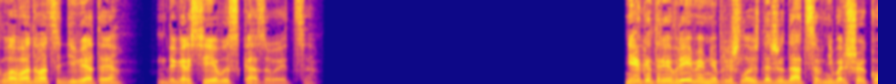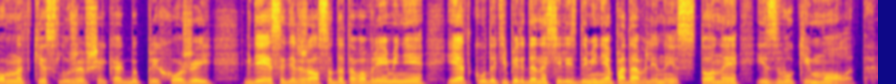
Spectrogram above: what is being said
Глава 29. Де Гарсия высказывается. Некоторое время мне пришлось дожидаться в небольшой комнатке, служившей как бы прихожей, где я содержался до того времени и откуда теперь доносились до меня подавленные стоны и звуки молота.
